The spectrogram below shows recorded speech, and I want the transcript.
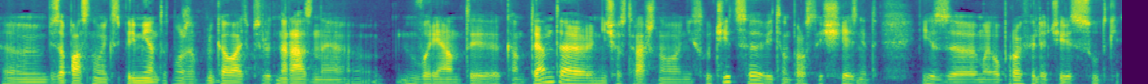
э, безопасного эксперимента. Можно публиковать абсолютно разные э, варианты контента, ничего страшного не случится, ведь он просто исчезнет из э, моего профиля через сутки.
